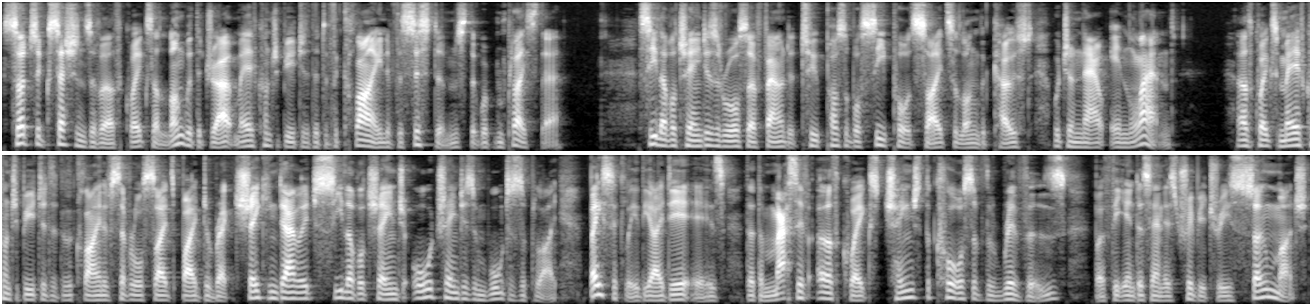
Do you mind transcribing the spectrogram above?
Such successions of earthquakes, along with the drought, may have contributed to the decline of the systems that were in place there. Sea level changes are also found at two possible seaport sites along the coast, which are now inland. Earthquakes may have contributed to the decline of several sites by direct shaking damage, sea level change, or changes in water supply. Basically, the idea is that the massive earthquakes changed the course of the rivers, both the Indus and its tributaries, so much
